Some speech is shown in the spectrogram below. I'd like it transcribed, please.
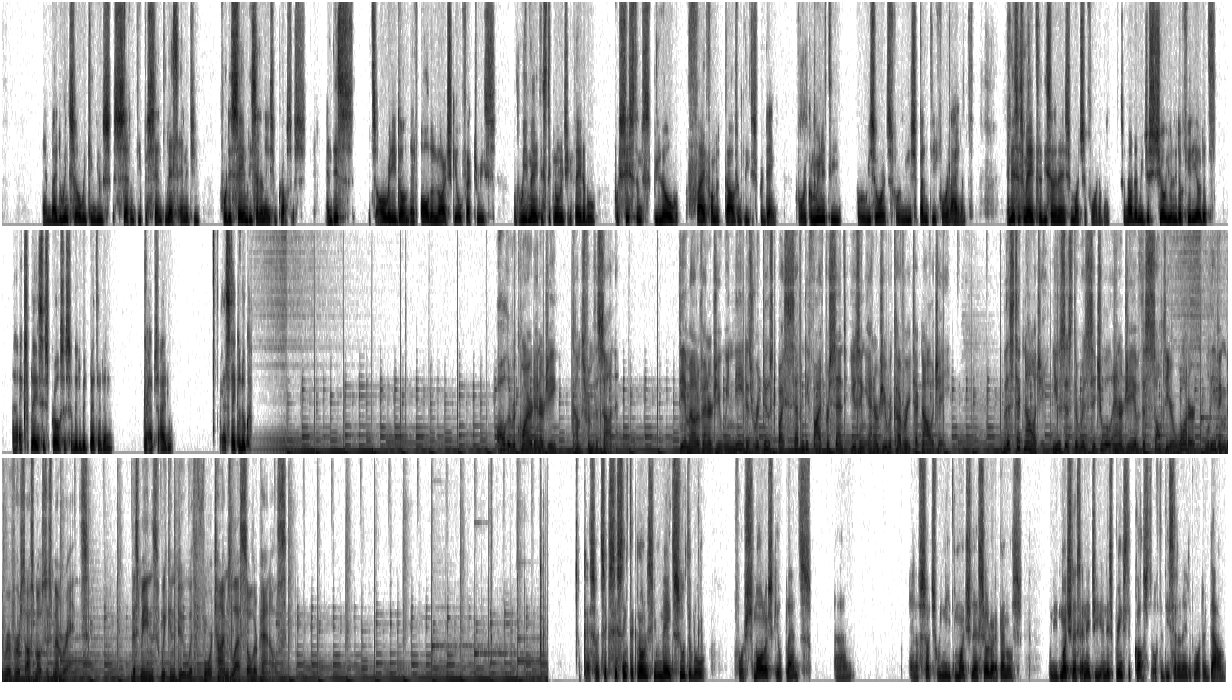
And by doing so, we can use 70% less energy for the same desalination process. And this, it's already done at all the large scale factories, but we made this technology available for systems below 500,000 liters per day for a community, for resorts, for a municipality, for an island. And this has made the desalination much affordable. So now let me just show you a little video that uh, explains this process a little bit better than perhaps I do. Let's take a look. All the required energy comes from the sun. The amount of energy we need is reduced by 75% using energy recovery technology. This technology uses the residual energy of the saltier water leaving the reverse osmosis membranes. This means we can do with four times less solar panels. Okay, so it's existing technology made suitable for smaller scale plants. Um, and of such, we need much less solar panels, we need much less energy, and this brings the cost of the desalinated water down.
